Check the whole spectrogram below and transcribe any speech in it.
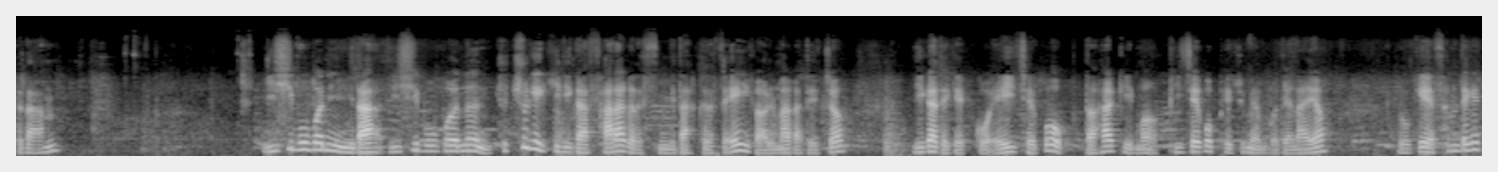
그 다음 25번입니다. 25번은 추축의 길이가 4라 그랬습니다. 그래서 a가 얼마가 되죠? 2가 되겠고 a제곱 더하기 뭐 b제곱 해주면 뭐 되나요? 요게 3 되겠,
